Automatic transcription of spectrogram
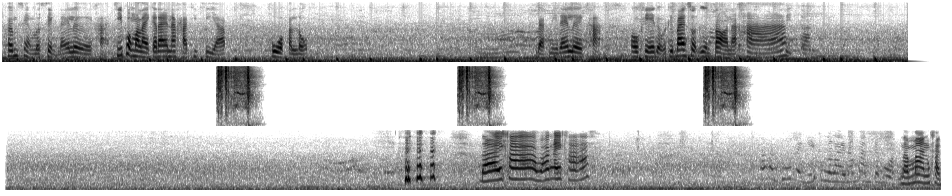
เพิ่มเสียงลดเสียงได้เลยค่ะ ที่พวงมาลัยก็ได้นะคะพี่เจี๊ยบพวกกับลบอืมแบบนี้ได้เลยค่ะ โอเค เดี๋ยวอธิบายส่วนอื่นต่อนะคะติดกันได้ค่ะว่าไงคะน้ำมันค่ะพี่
